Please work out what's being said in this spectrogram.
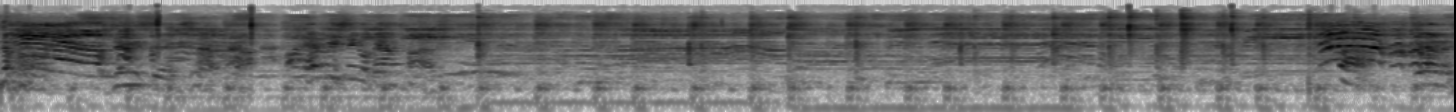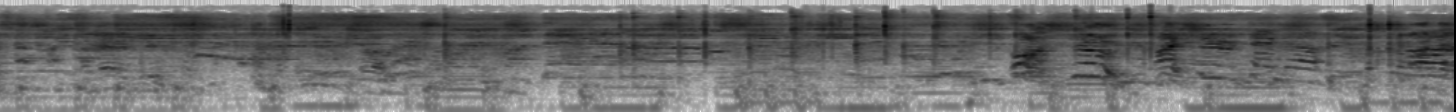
No. Deuces. Oh, every single damn time. Ah, damn it! Then it's you. Uh, oh shoot! I shoot! Tango. I should have won that.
